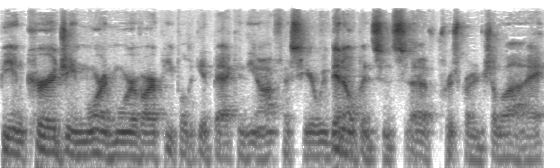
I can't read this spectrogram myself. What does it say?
be encouraging more and more of our people to get back in the office here. We've been open since uh, first part of July.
